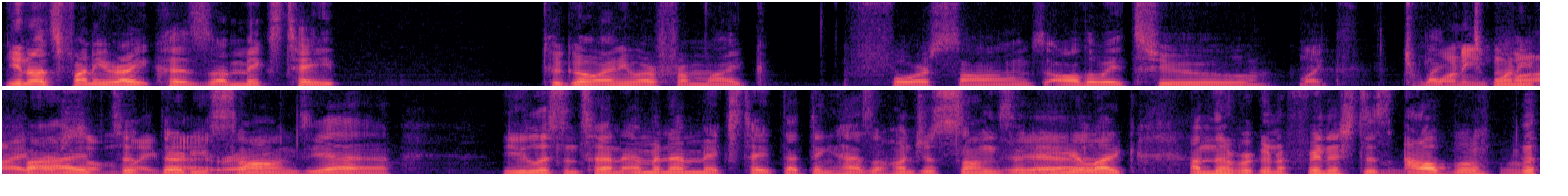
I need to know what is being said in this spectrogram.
you know it's funny, right? Because a mixtape could go anywhere from like four songs all the way to like like 25, twenty or five something to like thirty that, right? songs. Yeah, you listen to an Eminem mixtape, that thing has a hundred songs in it. and You're like, I'm never gonna finish this Mm. album.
